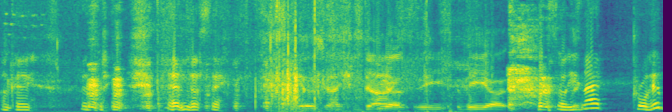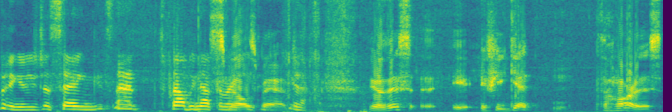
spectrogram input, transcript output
Okay. End of saying. The other guy should die. the the uh, So he's not prohibiting it. He's just saying it's not. It's probably not the Smells right. thing to- bad. Yeah. you know this. uh, If you get the heart of this,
